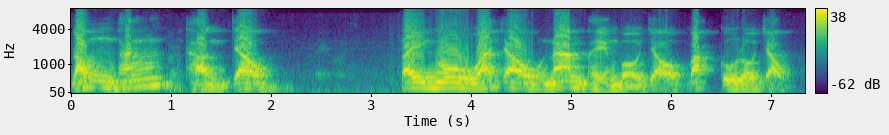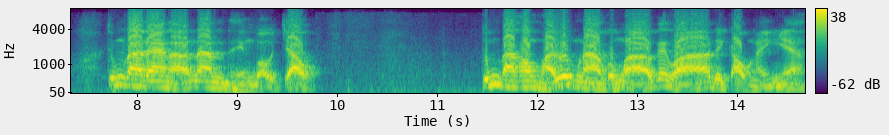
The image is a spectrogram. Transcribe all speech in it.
đông thắng thần châu tây ngu quá châu nam thiện bộ châu bắc cu lô châu. Chúng ta đang ở nam thiện bộ châu. Chúng ta không phải lúc nào cũng ở cái quả địa cầu này nha.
